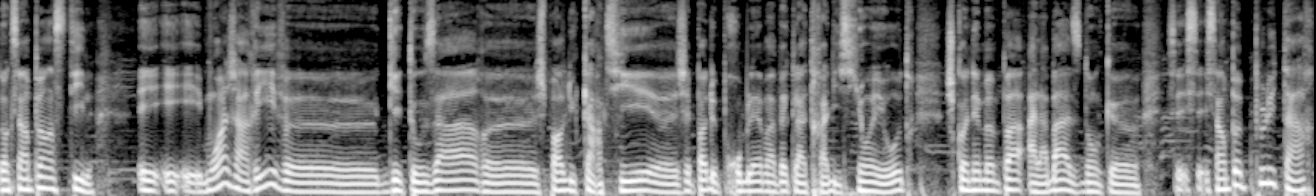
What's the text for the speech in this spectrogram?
donc c'est un peu un style. Et, et, et moi, j'arrive euh, ghettozard, euh, je parle du quartier, euh, j'ai pas de problème avec la tradition et autres. Je connais même pas à la base, donc euh, c'est un peu plus tard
